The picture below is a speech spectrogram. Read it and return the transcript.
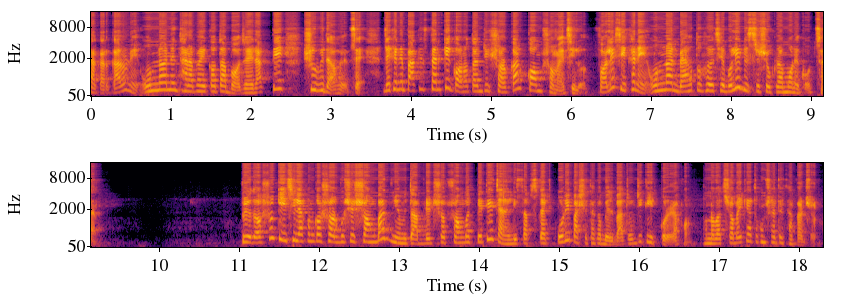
থাকার কারণে উন্নয়নের ধারাবাহিকতা বজায় রাখতে সুবিধা হয়েছে, যেখানে পাকিস্তানকে গণতান্ত্রিক সরকার কম সময় ছিল। ফলে সেখানে উন্নয়ন ব্যাহত হয়েছে বলে বিশ্লেষকরা মনে করছেন। প্রিয় দর্শক, এই ছিল এখনকার সর্বশেষ সংবাদ। নিয়মিত আপডেট সব সংবাদ পেতে চ্যানেলটি সাবস্ক্রাইব করে পাশে থাকা বেল বাটনটি ক্লিক করে রাখুন। ধন্যবাদ সবাইকে এতক্ষণ সাথে থাকার জন্য।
